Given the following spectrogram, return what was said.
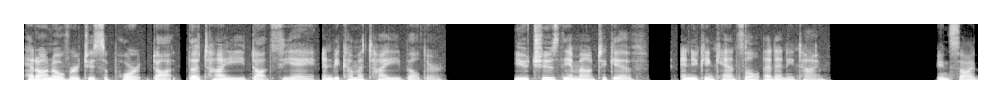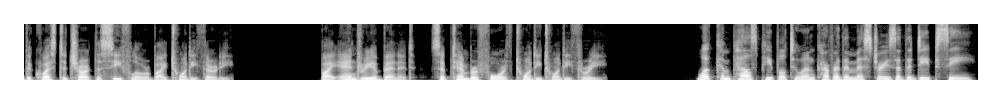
head on over to support.thetyee.ca and become a Tyee builder. You choose the amount to give, and you can cancel at any time. Inside the Quest to Chart the Seafloor by 2030. By Andrea Bennett, September 4, 2023. What compels people to uncover the mysteries of the deep sea?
